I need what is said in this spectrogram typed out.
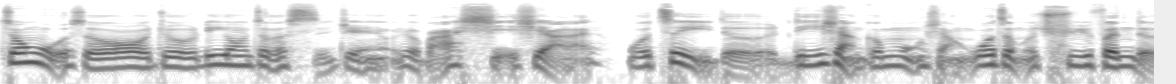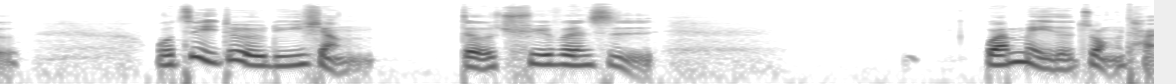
中午的时候就利用这个时间，我就把它写下来。我自己的理想跟梦想，我怎么区分的？我自己对于理想的区分是完美的状态，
